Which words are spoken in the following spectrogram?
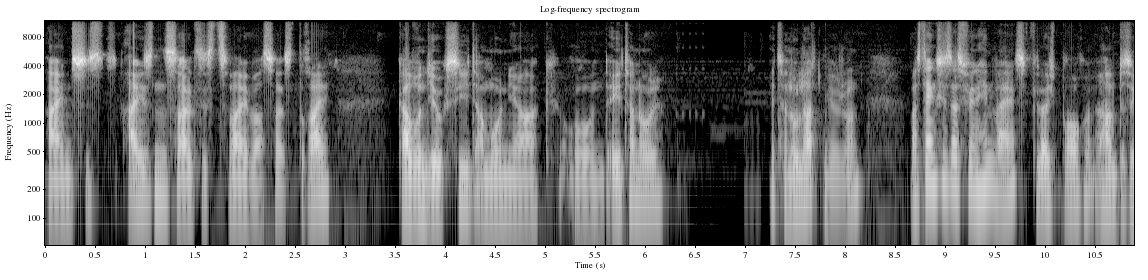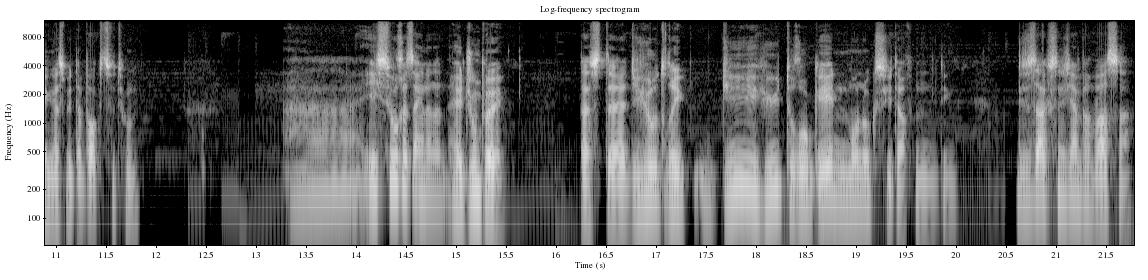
1 ist Eisen, Salz ist 2, Wasser ist 3. Carbondioxid, Ammoniak und Ethanol. Ethanol hatten wir schon. Was denkst du, ist das für ein Hinweis? Vielleicht brauchen, haben das irgendwas mit der Box zu tun. Ah, ich suche jetzt einen... Hey, Junpei. Das ist der Dihydri Dihydrogenmonoxid auf dem Ding. Wieso sagst du nicht einfach Wasser?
